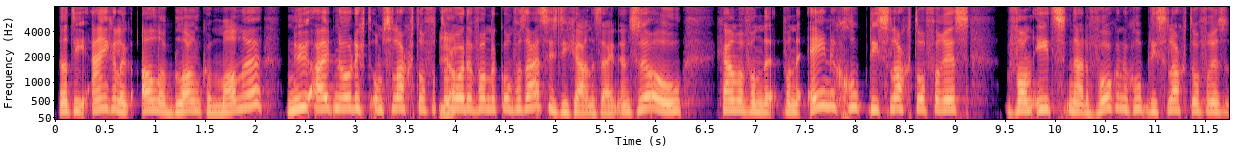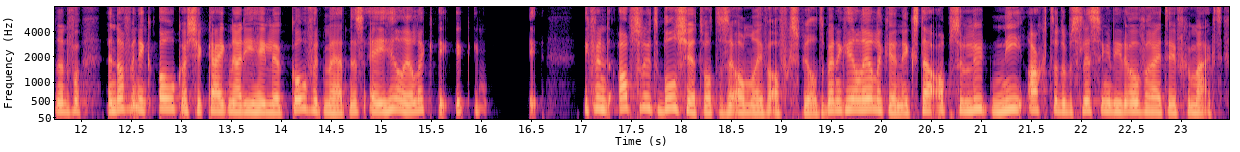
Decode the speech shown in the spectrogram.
dat hij eigenlijk alle blanke mannen nu uitnodigt om slachtoffer te Ja. worden van de conversaties die gaande zijn. En zo gaan we van de, van de ene groep die slachtoffer is van iets naar de volgende groep die slachtoffer is. Naar de vo- en dat vind ik ook als je kijkt naar die hele COVID-madness. Hey, heel eerlijk, ik, ik, ik, ik- vind het absoluut bullshit wat er ze allemaal heeft afgespeeld. Daar ben ik heel eerlijk in. Ik sta absoluut niet achter de beslissingen die de overheid heeft gemaakt.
